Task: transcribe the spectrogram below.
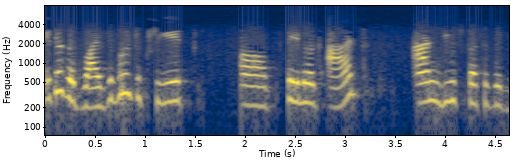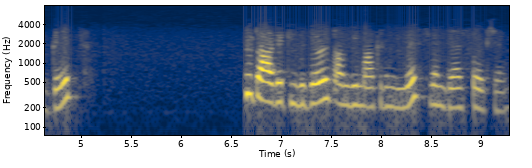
it is advisable to create uh, tailored ads and use specific bids to target users on the marketing list when they are searching.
